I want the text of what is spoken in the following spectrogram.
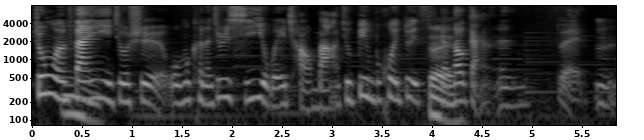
中文翻译就是、我们可能就是习以为常吧，就并不会对此感到感恩。对，嗯，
